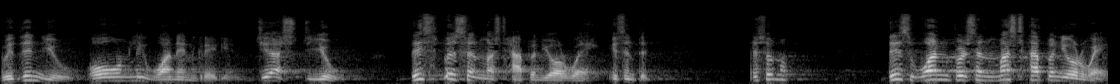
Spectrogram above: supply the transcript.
within you, only one ingredient, just you. This person must happen your way, isn't it? Yes or no? This one person must happen your way.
